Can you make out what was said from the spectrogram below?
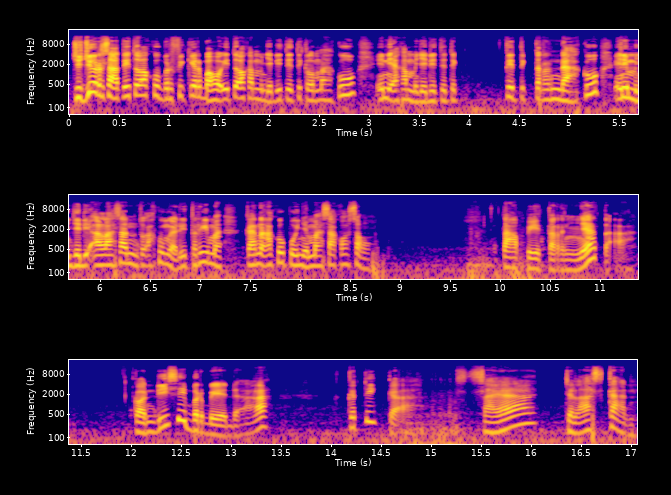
Jujur saat itu aku berpikir bahwa itu akan menjadi titik lemahku, ini akan menjadi titik titik terendahku, ini menjadi alasan untuk aku nggak diterima karena aku punya masa kosong. Tapi ternyata kondisi berbeda ketika saya jelaskan,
